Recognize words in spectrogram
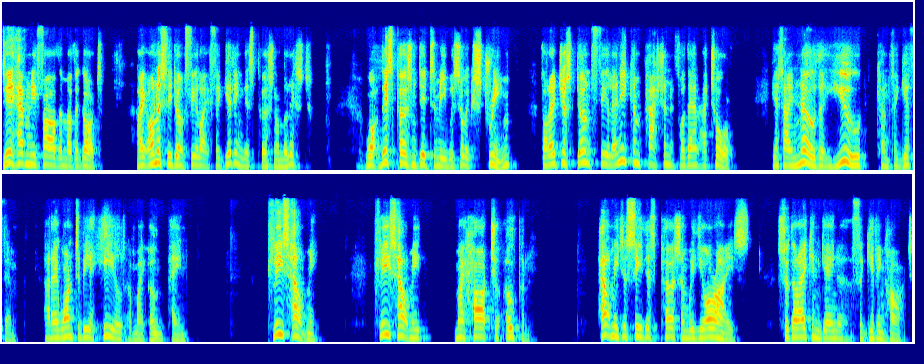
Dear Heavenly Father, Mother God, I honestly don't feel like forgiving this person on the list. What this person did to me was so extreme that I just don't feel any compassion for them at all. Yet I know that you can forgive them, and I want to be healed of my own pain. Please help me. Please help me, my heart to open. Help me to see this person with your eyes so that I can gain a forgiving heart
